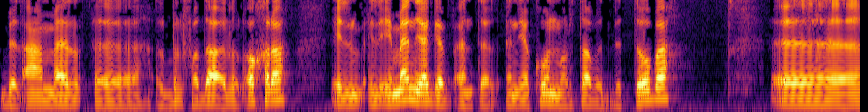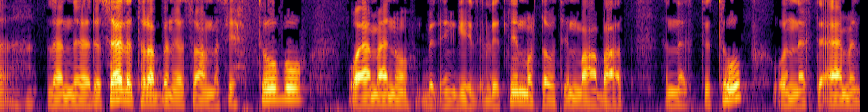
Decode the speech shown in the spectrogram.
بالأعمال آه، بالفضائل الأخرى. الإيمان يجب أن يكون مرتبط بالتوبة آه، لأن رسالة ربنا يسوع المسيح توبوا وآمنوا بالإنجيل. الاتنين مرتبطين مع بعض إنك تتوب وإنك تآمن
